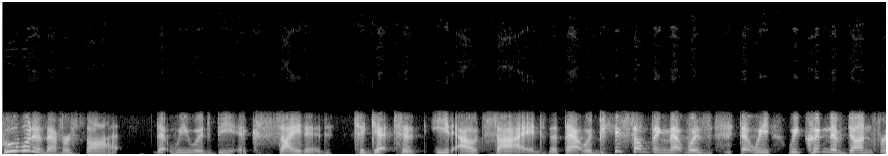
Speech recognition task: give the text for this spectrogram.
Who would have ever thought that we would be excited to get to eat outside that that would be something that was that we we couldn't have done for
